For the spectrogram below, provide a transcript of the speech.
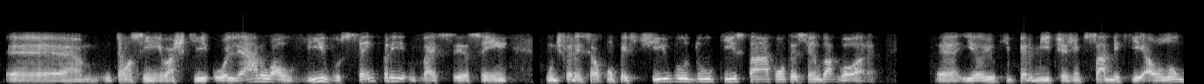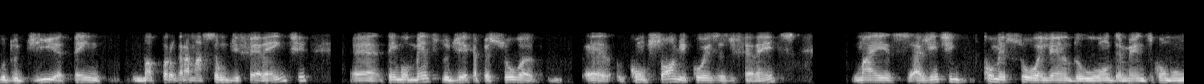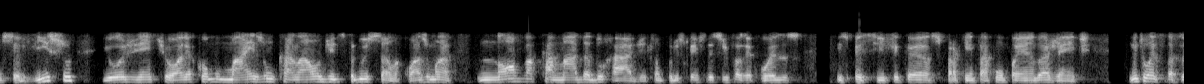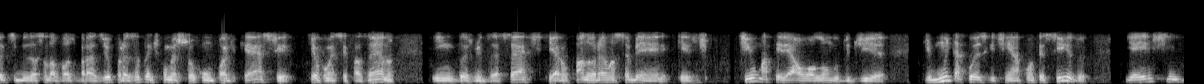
É, então, assim, eu acho que olhar o ao vivo sempre vai ser assim um diferencial competitivo do que está acontecendo agora. É, e aí o que permite, a gente sabe que ao longo do dia tem uma programação diferente, é, tem momentos do dia que a pessoa é, consome coisas diferentes, mas a gente começou olhando o on demand como um serviço e hoje a gente olha como mais um canal de distribuição, é quase uma nova camada do rádio. Então, por isso que a gente decidiu fazer coisas específicas para quem está acompanhando a gente. Muito antes da flexibilização da Voz Brasil, por exemplo, a gente começou com um podcast que eu comecei fazendo em 2017, que era o Panorama CBN, que a gente tinha um material ao longo do dia de muita coisa que tinha acontecido E aí a gente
